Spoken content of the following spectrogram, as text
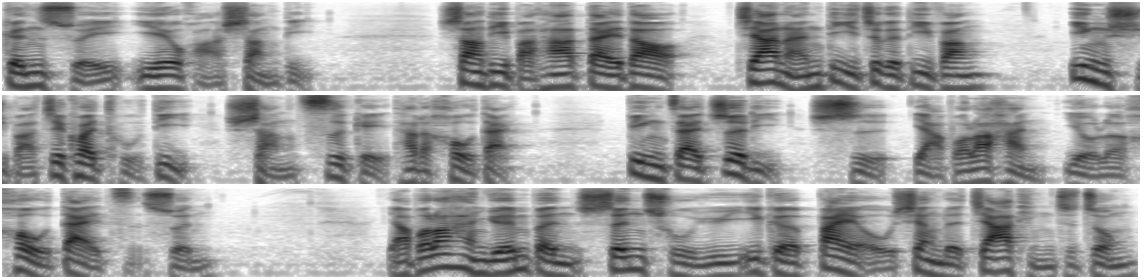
跟随耶和华上帝。上帝把他带到迦南地这个地方，应许把这块土地赏赐给他的后代，并在这里使亚伯拉罕有了后代子孙。亚伯拉罕原本身处于一个拜偶像的家庭之中，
